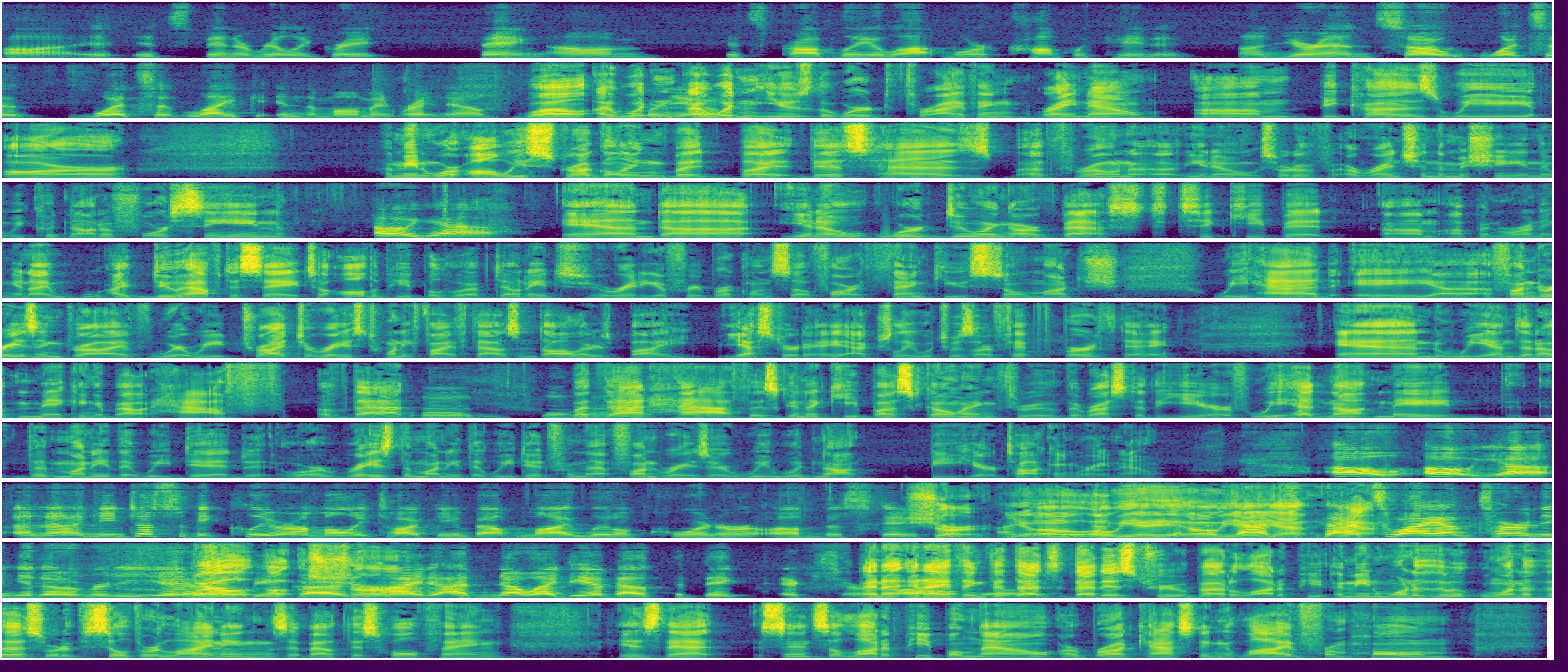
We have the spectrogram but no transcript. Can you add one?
uh, it, it's been a really great thing. Um, it's probably a lot more complicated on your end. So what's it what's it like in the moment right now? Well, I wouldn't. I wouldn't use the word thriving right now, um, because we are. I mean, we're always struggling, but but this has uh, thrown, a, you know, sort of a wrench in the machine that we could not have foreseen. Oh yeah. and uh, you know we're doing our best to keep it um, up and running. And I I do have to say to all the people who have donated to Radio Free Brooklyn so far, thank you so much. We had a, uh, a fundraising drive where we tried to raise twenty five thousand dollars by yesterday, actually, which was our fifth birthday, and we ended up making about half of that. But that half is going to keep us going through the rest of the year. If we had not made the money that we did or raised the money that we did from that fundraiser, we would not be here talking right now. Oh, oh, yeah. And I mean, just to be clear, I'm only talking about my little corner of the station. Sure. I mean, oh, oh, yeah, yeah, oh, yeah, that's, yeah, That's yeah. why I'm turning it over to you Well, uh, sure. I, I have no idea about the big picture. and, I- and I think that that's that is true about a lot of people. I mean, one of the one of the sort of silver linings about this whole thing is that since a lot of people now are broadcasting live from home,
